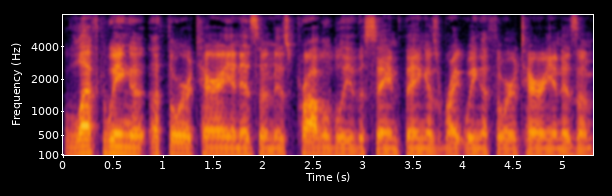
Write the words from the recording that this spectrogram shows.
left wing authoritarianism is probably the same thing as right wing authoritarianism.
